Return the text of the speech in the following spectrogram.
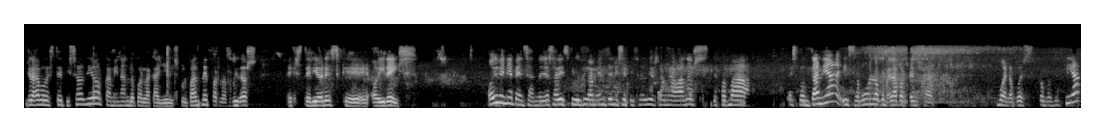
grabo este episodio caminando por la calle. Disculpadme por los ruidos exteriores que oiréis. Hoy venía pensando, ya sabéis que últimamente mis episodios son grabados de forma espontánea y según lo que me da por pensar. Bueno, pues como os decía,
